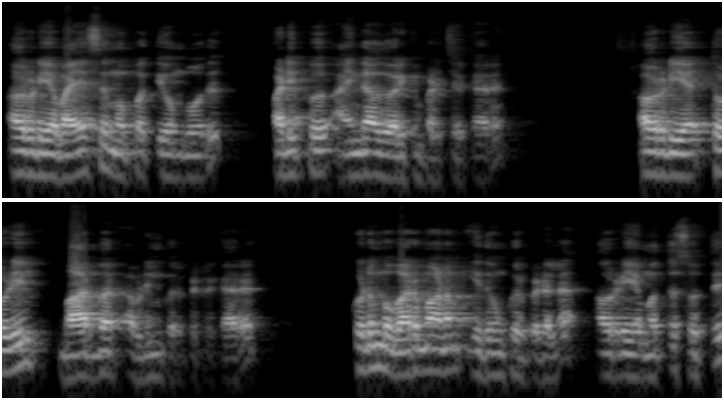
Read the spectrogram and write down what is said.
அவருடைய வயசு முப்பத்தி ஒன்பது படிப்பு ஐந்தாவது வரைக்கும் படிச்சிருக்காரு. அவருடைய தொழில் பார்பர் அப்படின்னு குறிப்பிட்டிருக்காரு. குடும்ப வருமானம் எதுவும் குறிப்பிடலை. அவருடைய மொத்த சொத்து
